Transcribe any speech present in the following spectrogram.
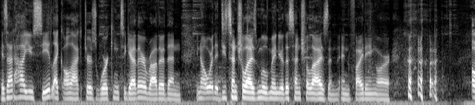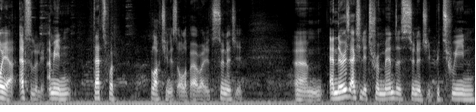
is that how you see it? Like all actors working together rather than, you know, we're the decentralized movement, you're the centralized and, and fighting or? oh yeah, absolutely. I mean, that's what blockchain is all about, right? It's synergy. Um, and there is actually a tremendous synergy between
